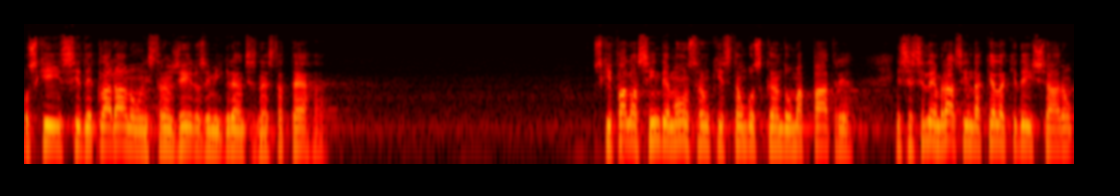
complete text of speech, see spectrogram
os que se declararam estrangeiros imigrantes nesta terra, os que falam assim demonstram que estão buscando uma pátria, e se se lembrassem daquela que deixaram,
